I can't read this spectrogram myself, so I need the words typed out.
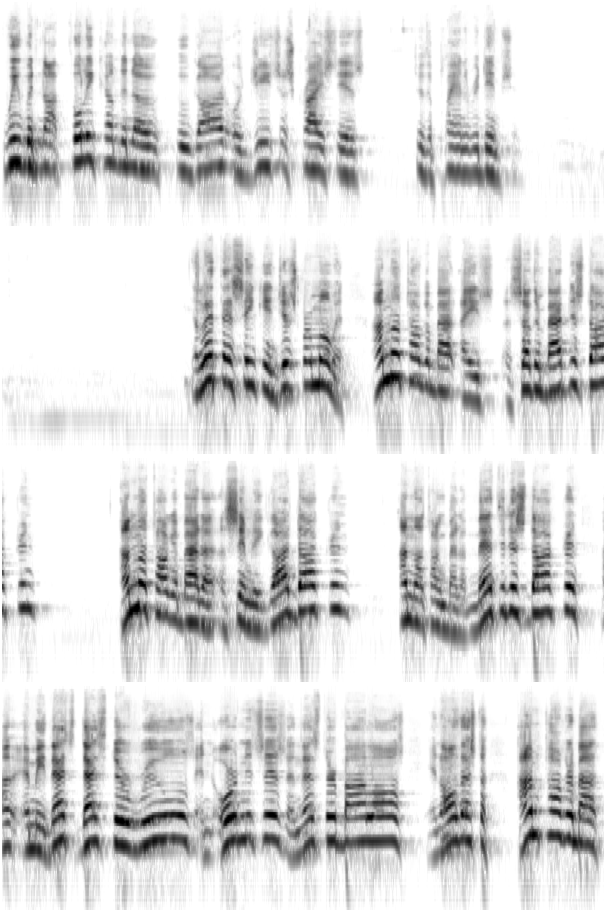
we would not fully come to know who God or Jesus Christ is through the plan of redemption. Now let that sink in just for a moment. I'm not talking about a, a Southern Baptist doctrine. I'm not talking about an Assembly God doctrine. I'm not talking about a Methodist doctrine. I, mean, that's, that's their rules and ordinances and that's their bylaws and all that stuff. I'm talking about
